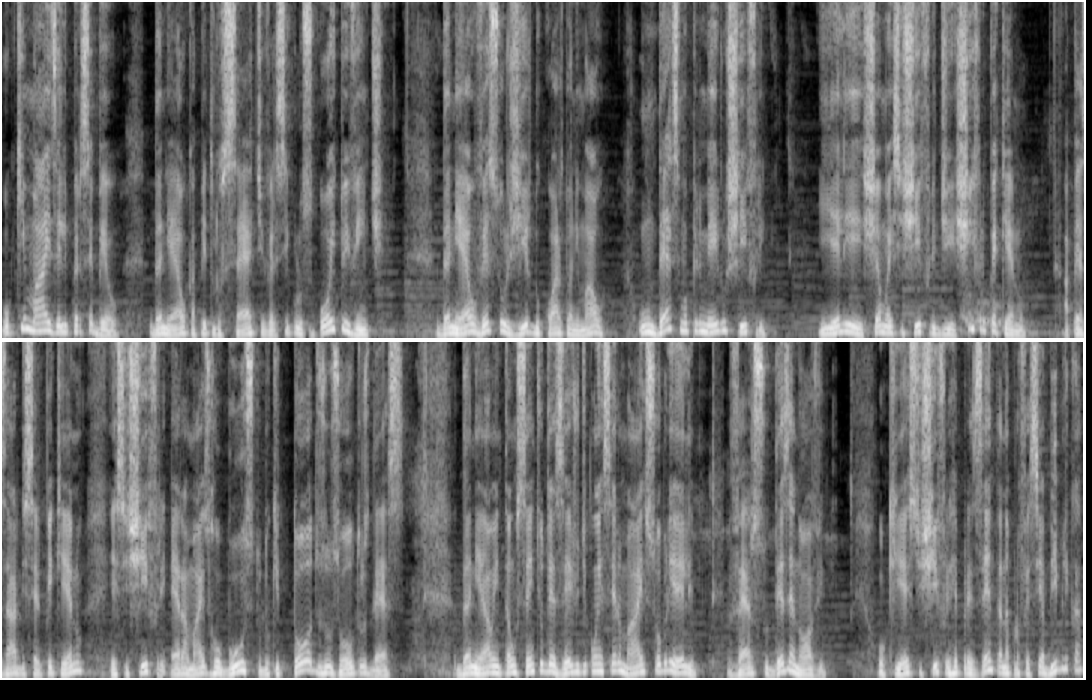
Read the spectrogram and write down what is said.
o que mais ele percebeu? Daniel capítulo 7, versículos 8 e 20. Daniel vê surgir do quarto animal um décimo primeiro chifre, e ele chama esse chifre de chifre pequeno. Apesar de ser pequeno, esse chifre era mais robusto do que todos os outros dez. Daniel então sente o desejo de conhecer mais sobre ele. Verso 19 o que este chifre representa na profecia bíblica?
